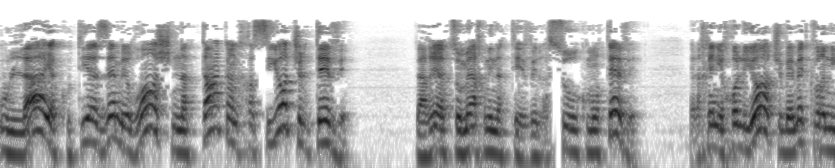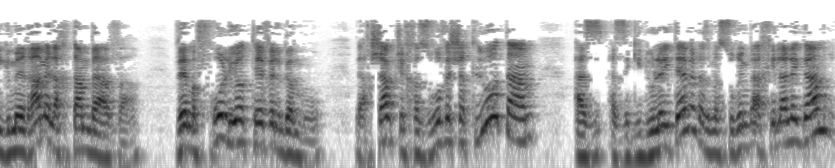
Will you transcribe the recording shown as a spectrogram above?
אולי הכותי הזה מראש נטע כאן חסיות של תבל. והרי הצומח מן התבל אסור כמו תבל. ולכן יכול להיות שבאמת כבר נגמרה מלאכתם בעבר, והם הפכו להיות תבל גמור, ועכשיו כשחזרו ושתלו אותם, אז, אז זה גידולי תבל, אז הם אסורים באכילה לגמרי.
